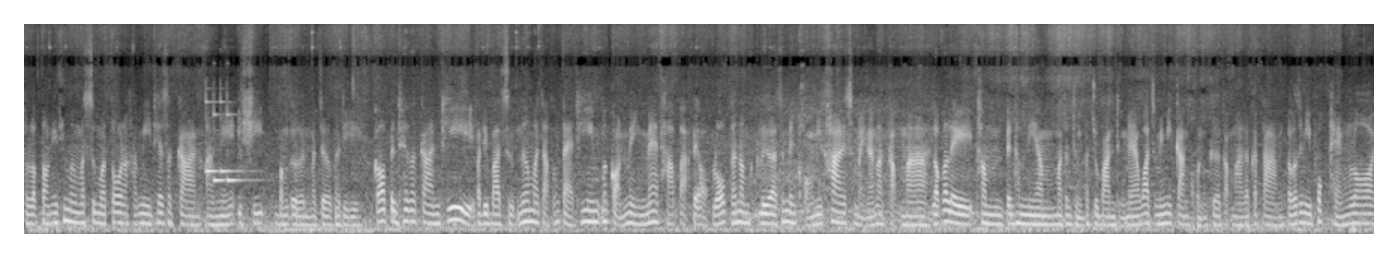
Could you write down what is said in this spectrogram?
สำหรับตอนนี้ที่เมืองมัตสึโมโตะนะครับมีเทศกาลอาเมอิชิบังเอิญมาเจอพอดี ก็เป็นเทศกาลที่ปฏิบัติสืบเนื่องมาจากตั้งแต่ที่เมื่อก่อนมีแม่ทัพอะไปออกรบแล้วนำเกลือซึ่งเป็นของมีค่าในสมัยนั้นกลับมาแล้วก็เลยทำเป็นธรรมเนียมมาจนถึงปัจจุบันถึงแม้ว่าจะไม่มีการขนเกลือกลับมาแล้วก็ตามแล้วก็จะมีพวกแผงลอย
